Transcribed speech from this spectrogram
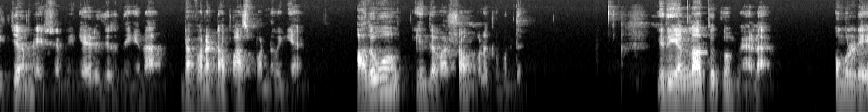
எக்ஸாமினேஷன் நீங்கள் எழுதியிருந்தீங்கன்னா டெஃபனட்டாக பாஸ் பண்ணுவீங்க. அதுவும் இந்த வருஷம் உங்களுக்கு உண்டு. இது எல்லாத்துக்கும் மேலே உங்களுடைய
